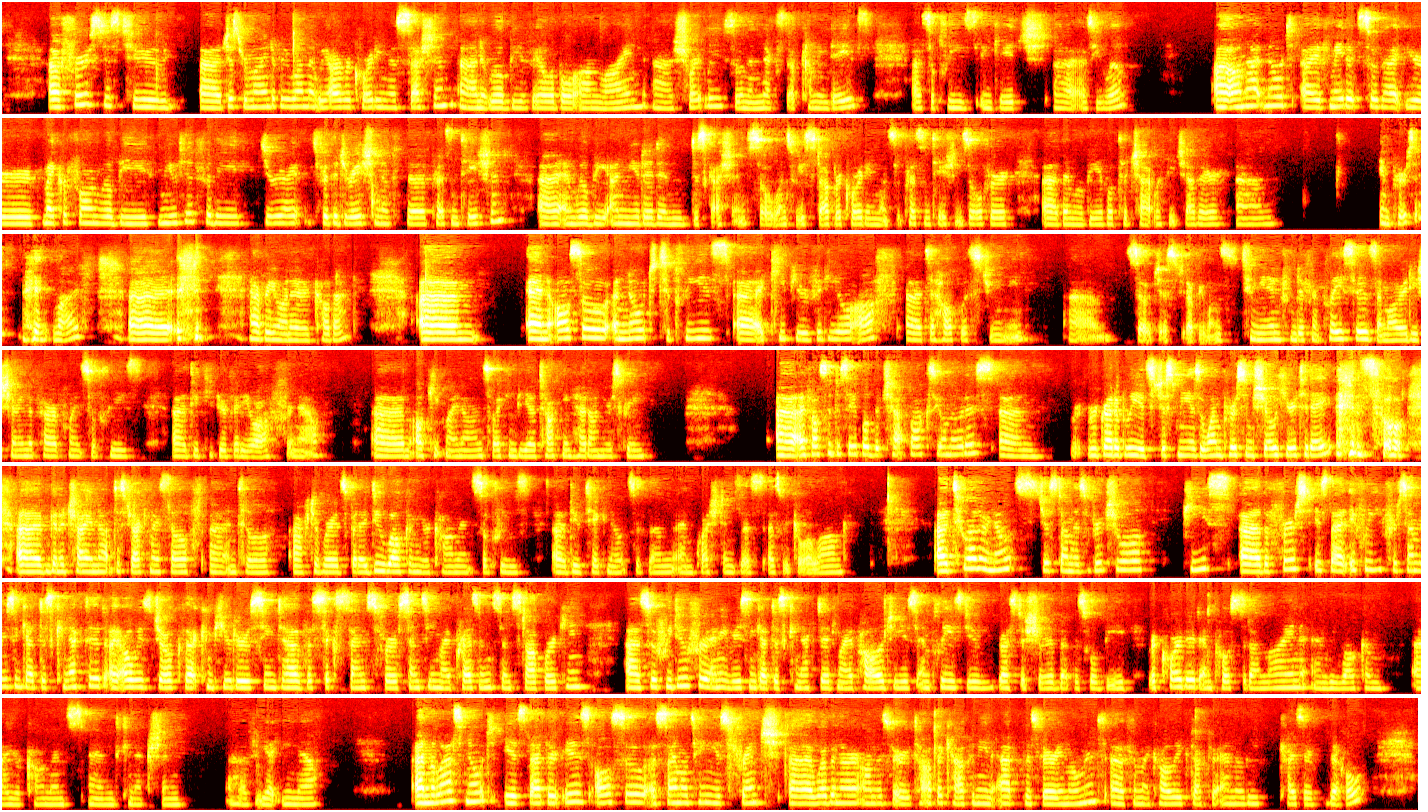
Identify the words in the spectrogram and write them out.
Uh, first is to uh, just remind everyone that we are recording this session and it will be available online uh, shortly, so in the next upcoming days. so please engage as you will. Uh, on that note, I've made it so that your microphone will be muted for the, for the duration of the presentation uh, and will be unmuted in discussion. So once we stop recording, once the presentation's over, uh, then we'll be able to chat with each other um, in person, live, uh, however you want to call that. Um, and also a note to please uh, keep your video off uh, to help with streaming. Um, so just everyone's tuning in from different places. I'm already sharing the PowerPoint, so please uh, do keep your video off for now. Um, I'll keep mine on so I can be a talking head on your screen. Uh, I've also disabled the chat box, you'll notice. Um, regrettably, it's just me as a one person show here today. so uh, I'm gonna try and not distract myself uh, until afterwards, but I do welcome your comments. So please uh, do take notes of them and questions as, as we go along. Uh, two other notes just on this virtual piece. Uh, the first is that if we, for some reason, get disconnected, I always joke that computers seem to have a sixth sense for sensing my presence and stop working. Uh, so if we do, for any reason, get disconnected, my apologies, and please do rest assured that this will be recorded and posted online, and we welcome uh, your comments and connection uh, via email. And the last note is that there is also a simultaneous French uh, webinar on this very topic happening at this very moment uh, from my colleague, Dr. Amelie Keyser-Verreault.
